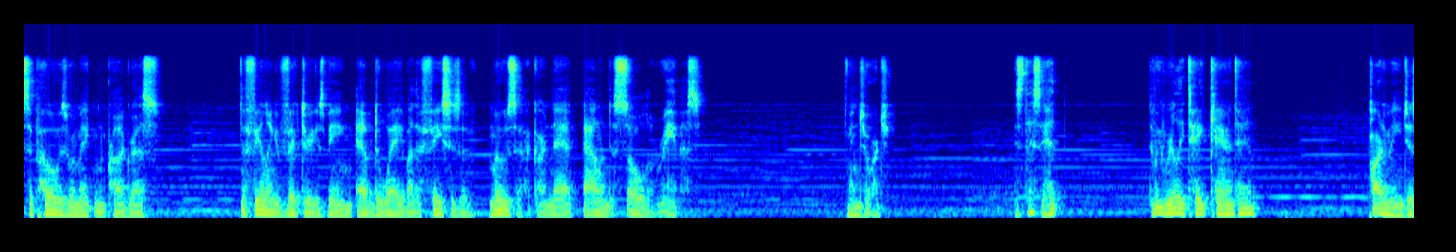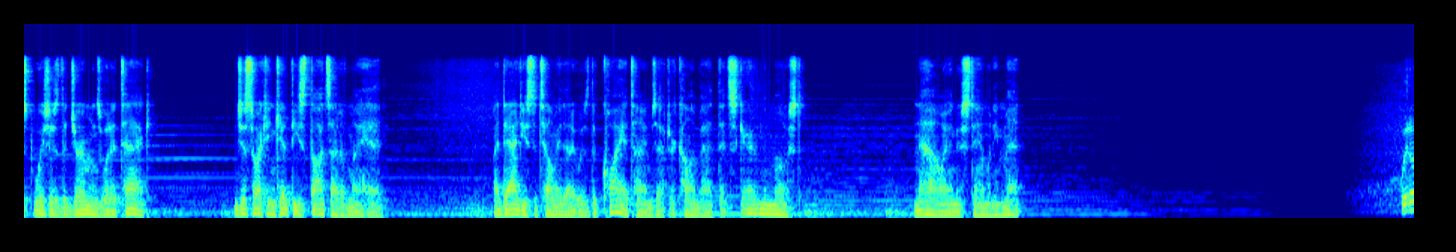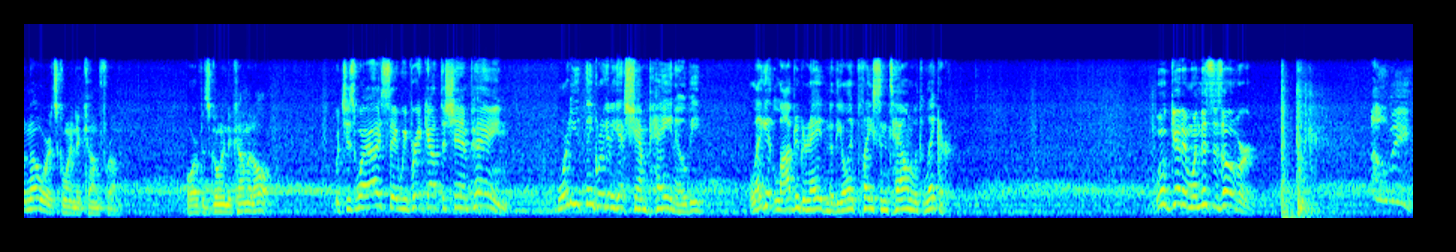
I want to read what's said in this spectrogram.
suppose we're making progress. The feeling of victory is being ebbed away by the faces of Musa, Garnett, Allen DeSola, Rivas. And George. Is this it? Do we really take Carentan? Part of me just wishes the Germans would attack, just so I can get these thoughts out of my head. My dad used to tell me that it was the quiet times after combat that scared him the most. Now I understand what he meant. We don't know where it's going to come from, or if it's going to come at all. Which is why I say we break out the champagne. Where do you think we're gonna get champagne, Obi? Leggett lobbed a grenade into the only place in town with liquor. We'll get him when this is over. Obi!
